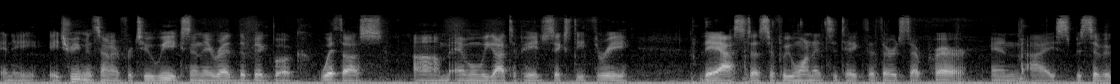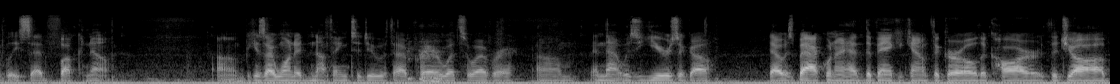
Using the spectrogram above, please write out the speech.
in a, a treatment center for two weeks, and they read the big book with us. Um, and when we got to page 63, they asked us if we wanted to take the third step prayer, and I specifically said, fuck no. Um, because I wanted nothing to do with that prayer mm-hmm. whatsoever. Um, and that was years ago. That was back when I had the bank account, the girl, the car, the job,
